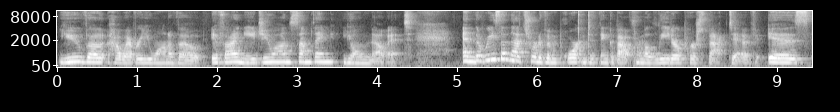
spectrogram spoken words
you vote however you want to vote. If i need you on something you'll know it. And the reason that's sort of important to think about from a leader perspective is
